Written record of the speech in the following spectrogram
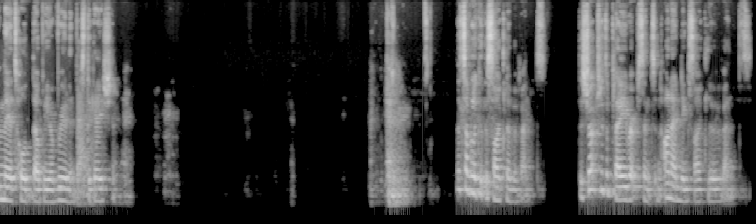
and they are told there'll be a real investigation. Let's have a look at the cycle of events. The structure of the play represents an unending cycle of events.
